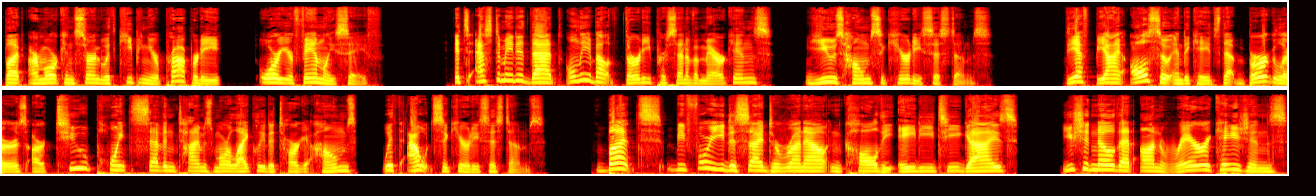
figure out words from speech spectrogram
but are more concerned with keeping your property or your family safe. It's estimated that only about 30% of Americans use home security systems. The FBI also indicates that burglars are 2.7 times more likely to target homes without security systems. But before you decide to run out and call the ADT guys, you should know that on rare occasions,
